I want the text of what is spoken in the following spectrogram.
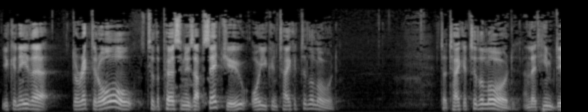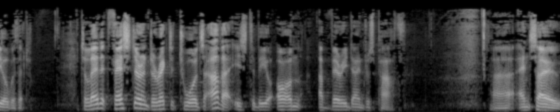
you can either direct it all to the person who's upset you, or you can take it to the Lord. To take it to the Lord and let Him deal with it. To let it fester and direct it towards other is to be on a very dangerous path. Uh, and so,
